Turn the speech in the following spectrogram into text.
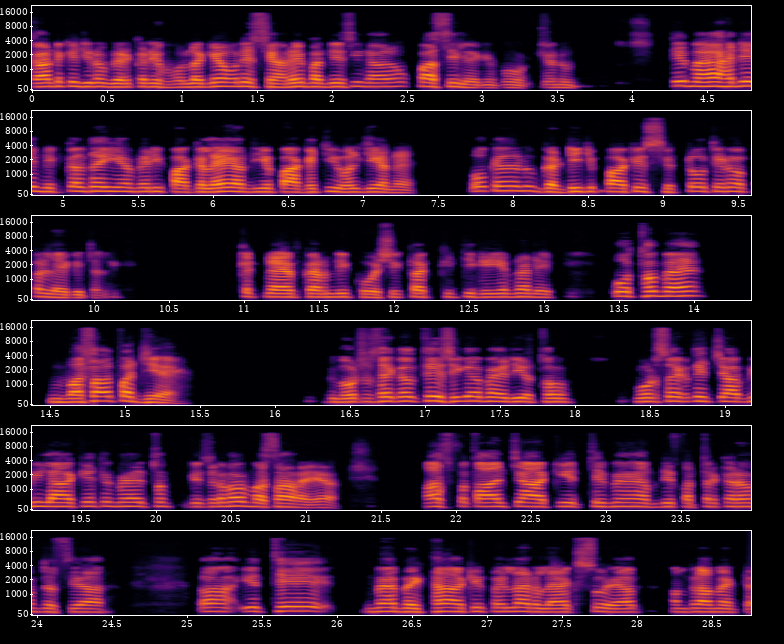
ਕੱਢ ਕੇ ਜਦੋਂ ਮੇਰੇ ਕਰੇ ਹੋਣ ਲੱਗਿਆ, ਉਹਦੇ ਸਿਆਣੇ ਬੰਦੇ ਸੀ ਨਾਲ, ਉਹ ਪਾਸੇ ਲੈ ਕੇ ਫੋਨ 'ਚ ਤੇ ਮੈਂ ਹਜੇ ਨਿਕਲਦਾ ਹੀ ਆ, ਮੇਰੀ ਪੱਗ ਲੈ ਆਉਂਦੀ ਹੈ ਪੱਗ 'ਚ ਹੀ ਉਲਝਿਆ ਨੇ ਉਹ ਕਹਿੰਦੇ ਉਹਨੂੰ ਗੱਡੀ 'ਚ ਪਾ ਕੇ ਸਿੱਟੋ, ਤੇ ਇਹਨੂੰ ਆਪਾਂ ਲੈ ਕੇ ਚੱਲੇ ਕਿਡਨੈਪ ਕਰਨ ਦੀ ਕੋਸ਼ਿਸ਼ ਤੱਕ ਕੀਤੀ ਗਈ ਇਹਨਾਂ ਨੇ। ਉੱਥੋਂ ਮੈਂ ਮਸਾ ਭੱਜਿਆ। ਮੋਟਰਸਾਈਕਲ ਤੇ ਸੀਗਾ ਮੈਂ ਜੀ ਉੱਥੋਂ। ਮੋਟਰਸਾਈਕਲ ਤੇ ਚਾਬੀ ਲਾ ਕੇ ਤੇ ਮੈਂ ਇੱਥੋਂ ਗਿੱਦੜਵਾ ਮਸਾ ਆਇਆ। ਹਸਪਤਾਲ ਚ ਆ ਕੇ ਇੱਥੇ ਮੈਂ ਆਪਣੇ ਪੱਤਰਕਾਰਾਂ ਨੂੰ ਦੱਸਿਆ ਤਾਂ ਇੱਥੇ ਮੈਂ ਬੈਠਾ ਆ ਕੇ ਪਹਿਲਾਂ ਰਿਲੈਕਸ ਹੋਇਆ 15 ਮਿੰਟ।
